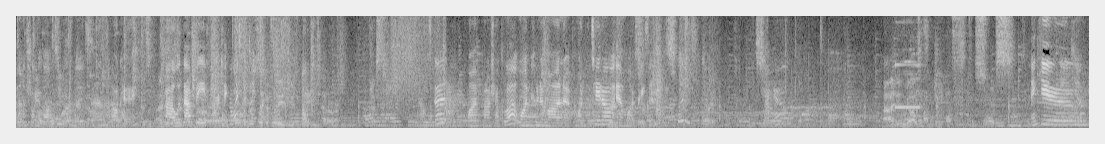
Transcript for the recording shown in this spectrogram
I'll go the pan of chocolate as well, please. Okay. It's- I think Uh, would that be for takeaway? Typically use beans that are just Sounds good. One pain au chocolat, one kouign-amann, one potato, and one raisin. Please. right. And so, There you go. I I didn't realize how much it costs to source. Thank you.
